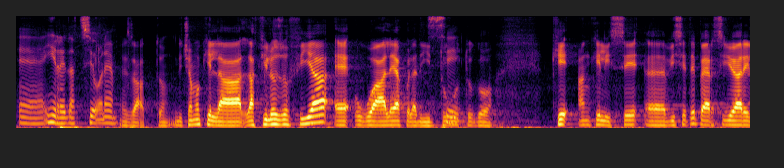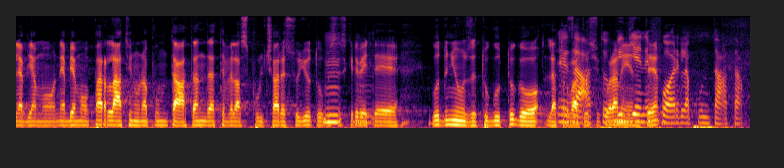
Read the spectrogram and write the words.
eh, in redazione. Esatto, diciamo che la, la filosofia è uguale a quella di Sì. Too Good To Go, che anche lì se eh, vi siete persi, io e Ari ne abbiamo parlato in una puntata, andatevela a spulciare su YouTube, Mm, se scrivete Good News Too Good To Go la trovate esatto, vi sicuramente. viene fuori la puntata.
